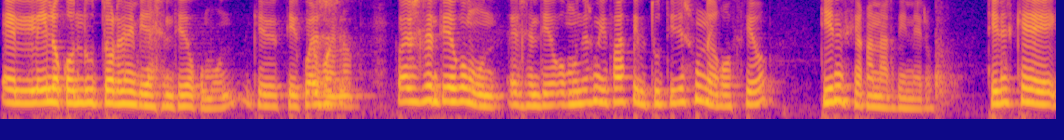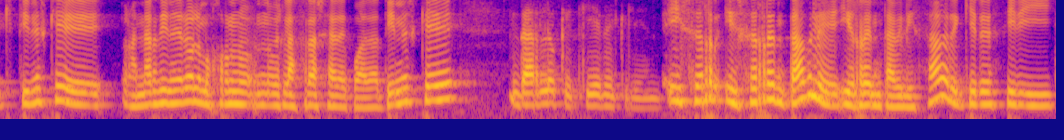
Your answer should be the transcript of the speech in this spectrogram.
hilo conductor de mi vida? El sentido común. Quiero decir, ¿cuál, es, ¿cuál es el sentido común? El sentido común es muy fácil. Tú tienes un negocio, tienes que ganar dinero. Tienes que, tienes que ganar dinero, a lo mejor no, es la frase adecuada. Tienes que... Dar lo que quiere el cliente. Y ser, y ser rentable y rentabilizar, quiere decir, y,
